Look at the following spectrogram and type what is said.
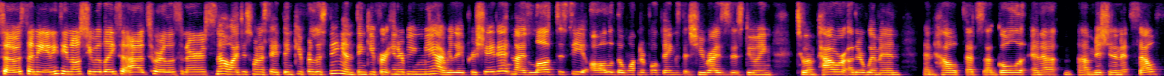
So, Cindy, anything else you would like to add to our listeners? No, I just want to say thank you for listening and thank you for interviewing me. I really appreciate it. And I'd love to see all of the wonderful things that She Rises is doing to empower other women and help. That's a goal and a, a mission in itself.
